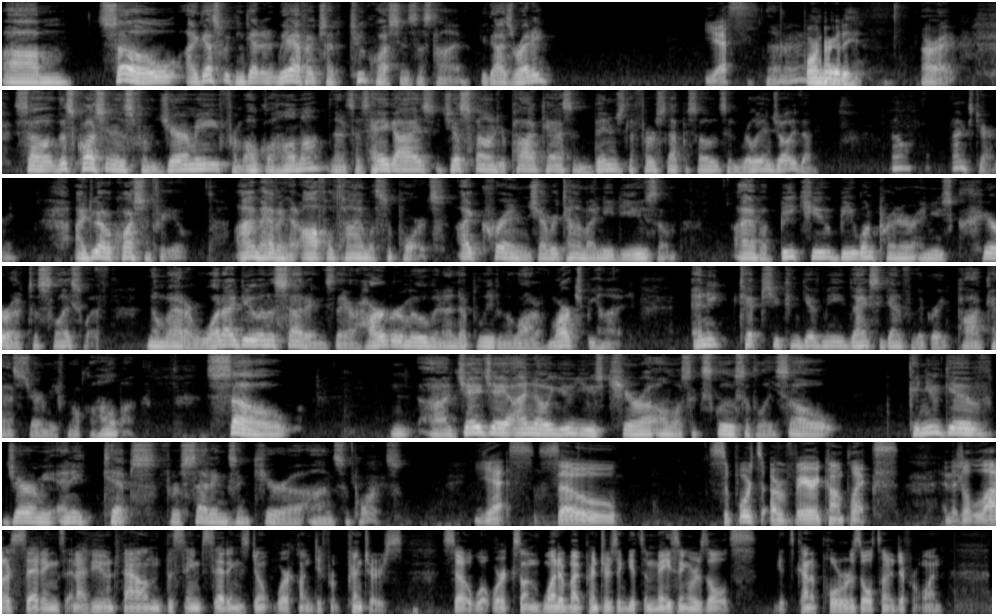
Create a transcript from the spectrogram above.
um, so I guess we can get it. We have actually have two questions this time. You guys ready? Yes. All right. Born ready. All right. So this question is from Jeremy from Oklahoma, and it says, "Hey guys, just found your podcast and binged the first episodes and really enjoyed them." Well, thanks, Jeremy. I do have a question for you. I'm having an awful time with supports. I cringe every time I need to use them. I have a Biqu B1 printer and use Cura to slice with. No matter what I do in the settings, they are hard to remove and end up leaving a lot of marks behind any tips you can give me? Thanks again for the great podcast, Jeremy from Oklahoma. So, uh, JJ, I know you use Cura almost exclusively. So, can you give Jeremy any tips for settings in Cura on supports? Yes. So, supports are very complex and there's a lot of settings. And I've even found the same settings don't work on different printers. So what works on one of my printers and gets amazing results gets kind of poor results on a different one.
